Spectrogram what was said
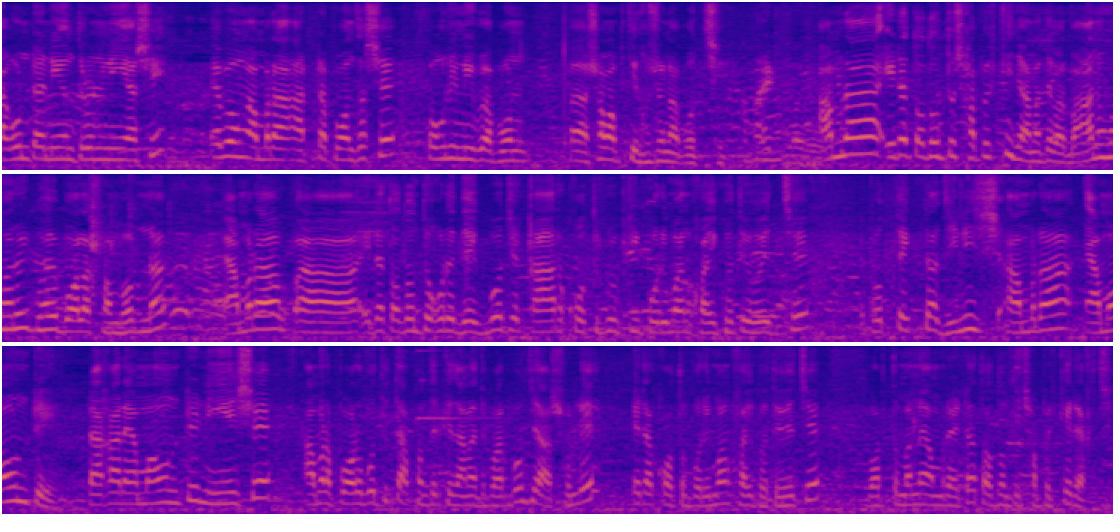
আগুনটা নিয়ন্ত্রণে নিয়ে আসি। এবং আমরা আটটা পঞ্চাশে অগ্নি নির্বাপন সমাপ্তি ঘোষণা করছি। আমরা এটা তদন্ত সাপেক্ষে জানাতে পারব। আনুমানিকভাবে বলা সম্ভব না। আমরা এটা তদন্ত করে দেখব যে কার কতটুকু কী পরিমাণ ক্ষয়ক্ষতি হয়েছে। প্রত্যেকটা জিনিস আমরা অ্যামাউন্টে টাকার অ্যামাউন্টে নিয়ে এসে আমরা পরবর্তীতে আপনাদেরকে জানাতে পারব যে আসলে এটা কত পরিমাণ ক্ষয়ক্ষতি হয়েছে। বর্তমানে আমরা এটা তদন্ত সাপেক্ষে রাখছি।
